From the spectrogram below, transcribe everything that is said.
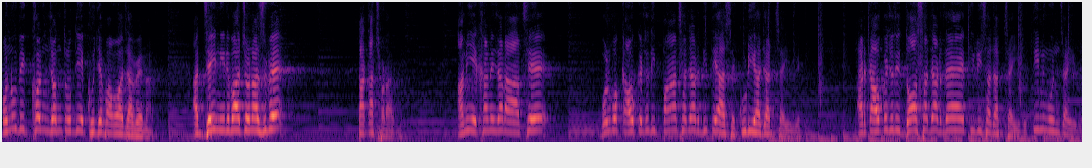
অনুবীক্ষণ যন্ত্র দিয়ে খুঁজে পাওয়া যাবে না। আর যেই নির্বাচন আসবে, টাকা ছড়াবে। আমি এখানে যারা আছে, বলব কাউকে যদি পাঁচ হাজার দিতে আসে, কুড়ি হাজার চাইবে। আর কাউকে যদি দশ হাজার দেয়, তিরিশ হাজার চাইবে, তিন গুণ চাইবে।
